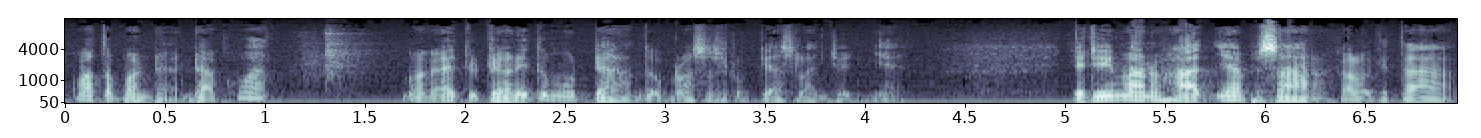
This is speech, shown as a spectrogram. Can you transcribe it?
kuat apa enggak? enggak kuat maka itu dengan itu mudah untuk proses rukyah selanjutnya jadi manfaatnya besar kalau kita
